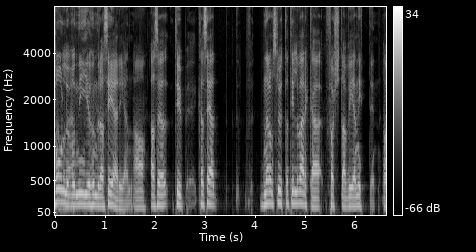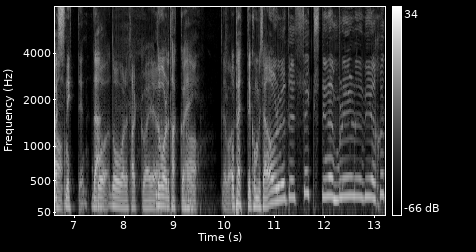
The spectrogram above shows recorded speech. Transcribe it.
Volvo det. 900-serien. Ja. Alltså jag typ kan säga när de slutade tillverka första V90 och Ja. S90, där, Då, då var det tack och adjö. då var det tack och hej. Ja, det var Och det. Petter kommer säga ja du vet S60 den blir det V70.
